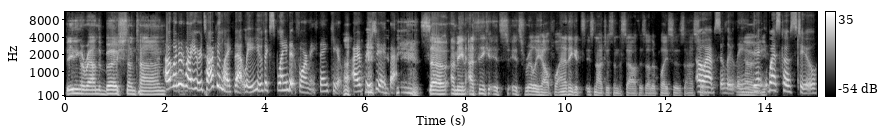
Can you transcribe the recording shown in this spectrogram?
beating around the bush sometimes. I wondered why you were talking like that, Lee. You've explained it for me. Thank you. I appreciate that. so, I mean, I think it's it's really helpful, and I think it's it's not just in the South; as other places. Uh, so, oh, absolutely. You know, the West Coast too,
